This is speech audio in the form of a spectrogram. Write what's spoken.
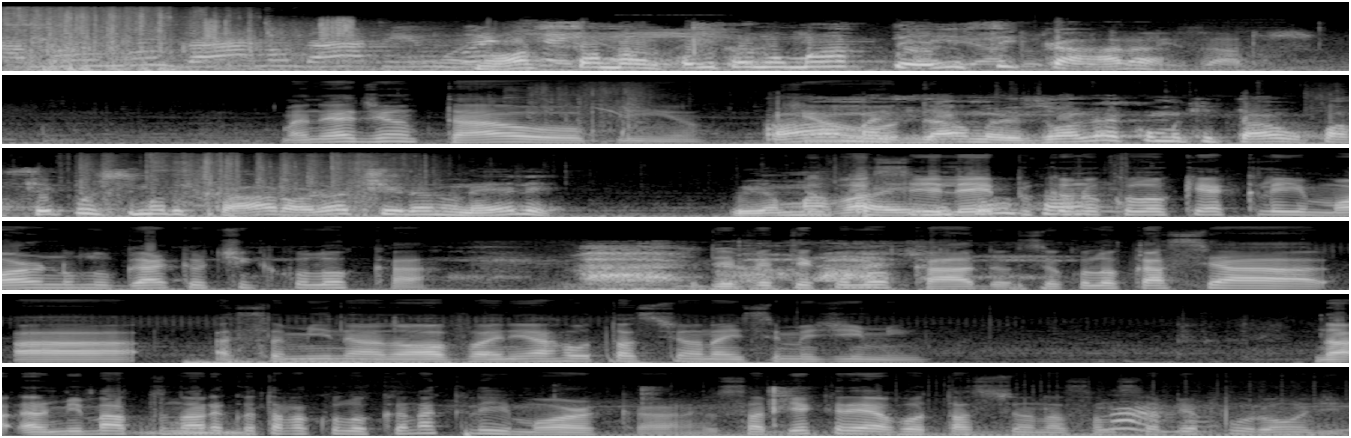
Ah, não, não dá, não dá. Tem um Nossa, aí. mano, como que eu não matei esse cara? Mas não ia adiantar, ô Binho. Tem Ah, mas outra. dá, mas olha como que tá. Eu passei por cima do cara, olha eu atirando nele. Eu ia Eu matar ele. vacilei então porque tá. eu não coloquei a Claymore no lugar que eu tinha que colocar. Eu devia ter colocado. Se eu colocasse a, a essa mina nova aí, ia rotacionar em cima de mim. Na- ela me matou na hora que eu tava colocando a Claymore, cara. Eu sabia que ela ia rotacionar, só não sabia por onde.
